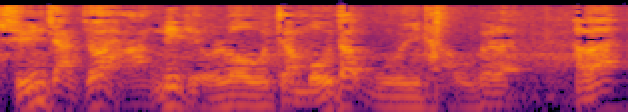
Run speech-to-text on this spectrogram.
選擇咗行呢條路就冇得回頭㗎啦，係咪？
